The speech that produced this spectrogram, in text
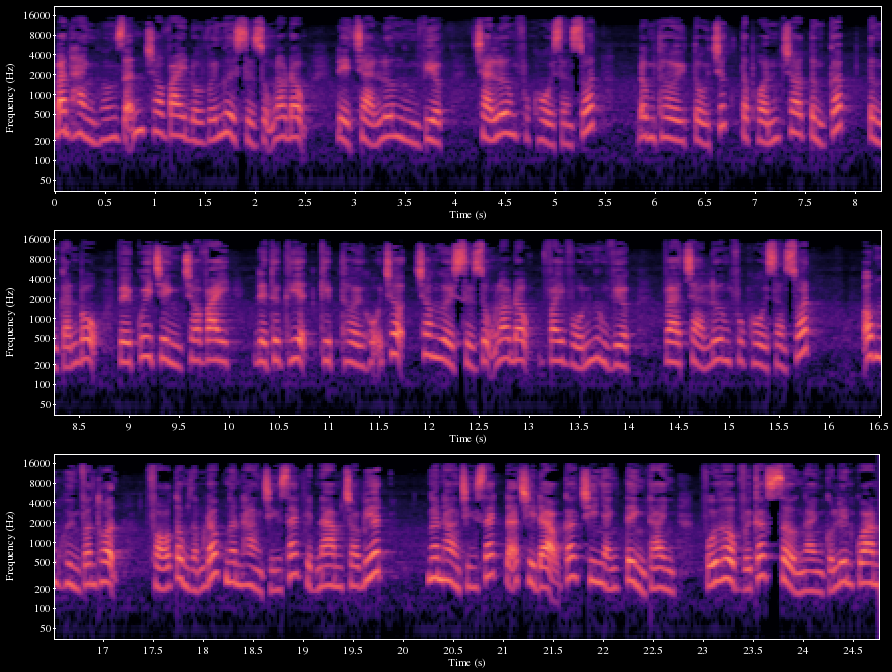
ban hành hướng dẫn cho vay đối với người sử dụng lao động để trả lương ngừng việc, trả lương phục hồi sản xuất, đồng thời tổ chức tập huấn cho từng cấp, từng cán bộ về quy trình cho vay để thực hiện kịp thời hỗ trợ cho người sử dụng lao động vay vốn ngừng việc và trả lương phục hồi sản xuất. Ông Huỳnh Văn Thuận, Phó Tổng Giám đốc Ngân hàng Chính sách Việt Nam cho biết, Ngân hàng Chính sách đã chỉ đạo các chi nhánh tỉnh thành phối hợp với các sở ngành có liên quan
